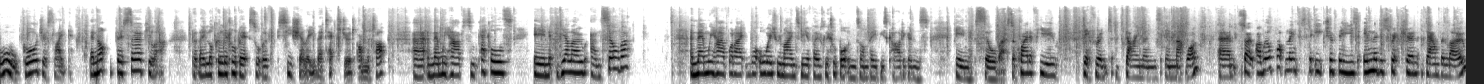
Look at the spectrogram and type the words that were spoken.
Oh, gorgeous, like, they're not, they're circular, but they look a little bit sort of seashelly. They're textured on the top. Uh, and then we have some petals in yellow and silver. And then we have what I what always reminds me of those little buttons on babies' cardigans in silver. So quite a few different diamonds in that one. Um, so I will pop links to each of these in the description down below.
